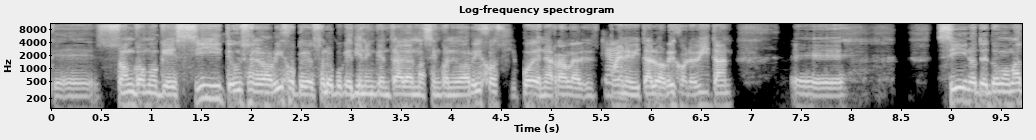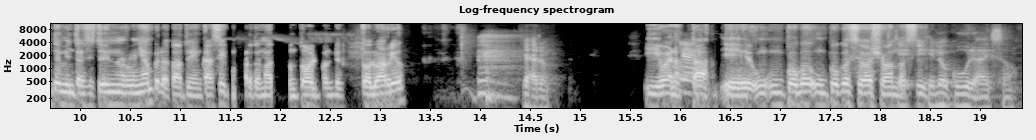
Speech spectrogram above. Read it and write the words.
que son como que sí te usan el barbijo, pero solo porque tienen que entrar al almacén con el barbijo, si pueden errar, la- Claro. pueden evitar el barbijo, lo evitan. Eh, sí, no te tomo mate mientras estoy en una reunión, pero acá estoy en casa y comparto el mate con todo el, todo el barrio. Claro. Y bueno, está, eh, un, poco, un poco se va llevando Qué, así. qué locura eso.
